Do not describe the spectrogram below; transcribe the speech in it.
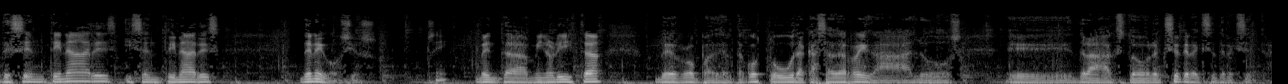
de centenares y centenares de negocios. ¿sí? Venta minorista de ropa de alta costura, casa de regalos, eh, drugstore, etcétera, etcétera, etcétera.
